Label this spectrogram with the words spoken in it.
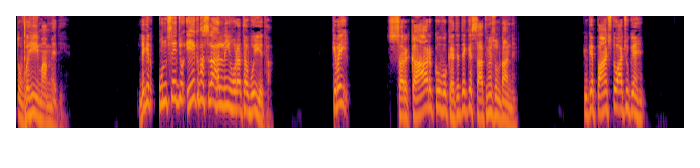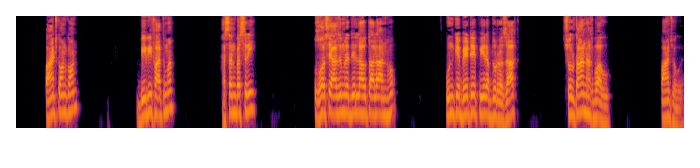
تو وہی امام مہدی ہے۔ لیکن ان سے جو ایک مسئلہ حل نہیں ہو رہا تھا، وہ یہ تھا کہ بھائی، سرکار کو وہ کہتے تھے کہ ساتویں سلطان ہے۔ کیونکہ پانچ تو آ چکے ہیں۔ پانچ کون کون؟ بی بی فاطمہ، حسن بصری، غوث اعظم رضی اللہ تعالی عنہ، ان کے بیٹے پیر عبد الرزاق سلطان حقباہ پانچ ہو گئے۔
